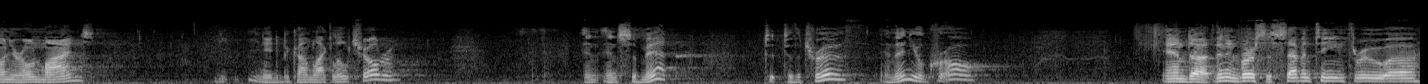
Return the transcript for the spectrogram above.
on your own minds. You need to become like little children and, and submit to, to the truth, and then you'll grow. And uh, then in verses 17 through uh,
